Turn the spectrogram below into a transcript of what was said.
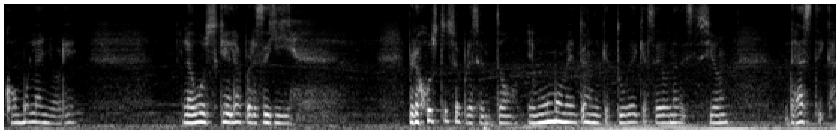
cómo la añoré. La busqué, la perseguí, pero justo se presentó en un momento en el que tuve que hacer una decisión drástica.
